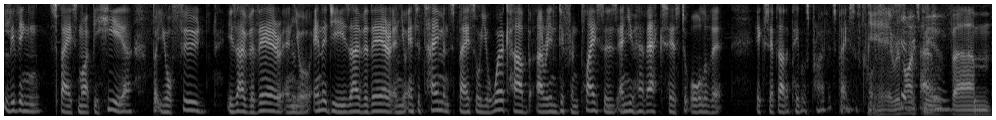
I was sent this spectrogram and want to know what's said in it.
living space might be here, but your food is over there, and your energy is over there, and your entertainment space or your work hub are in different places, and you have access to all of it, except other people's private space, of course. Yeah, it reminds the- me of um,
